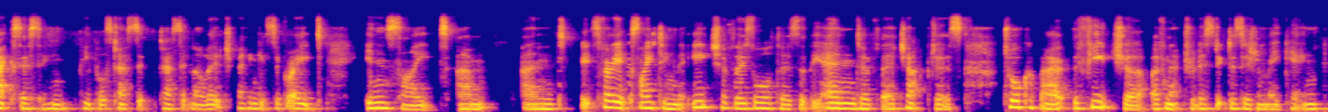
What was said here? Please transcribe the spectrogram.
accessing people's tacit, tacit knowledge. I think it's a great insight um, and it's very exciting that each of those authors at the end of their chapters talk about the future of naturalistic decision making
